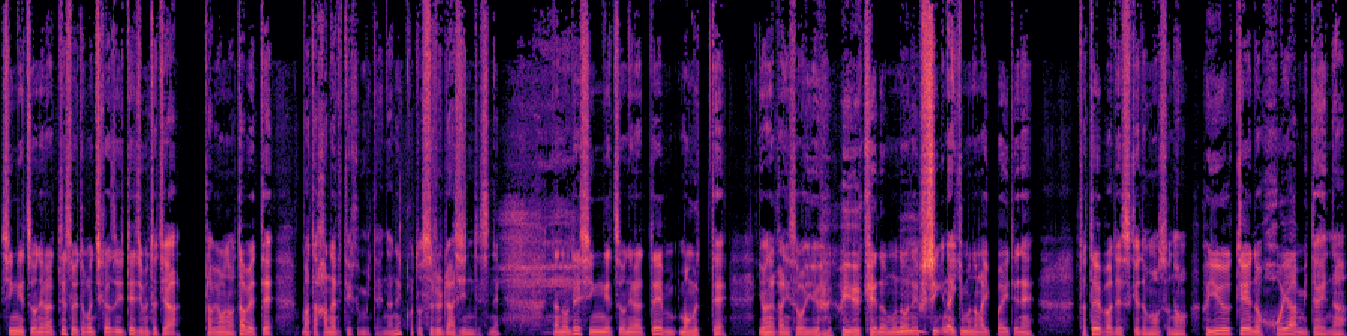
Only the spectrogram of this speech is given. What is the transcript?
新月を狙ってそういうところに近づいて自分たちは食べ物を食べてまた離れていくみたいなねことをするらしいんですね。なので新月を狙って潜って夜中にそういう 浮遊系のものをね、うん、不思議な生き物がいっぱいいてね。例えばですけどもその浮遊系のホヤみたいな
